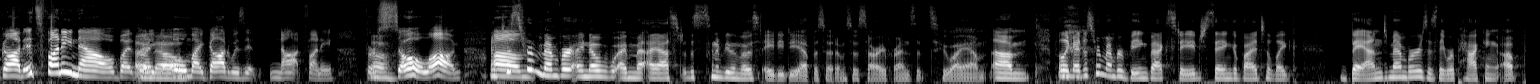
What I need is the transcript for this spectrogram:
God, it's funny now, but like, oh my God, was it not funny for Oh. so long? I just Um, remember. I know. I, I asked. This is going to be the most ADD episode. I'm so sorry, friends. It's who I am. Um, but like, I just remember being backstage saying goodbye to like band members as they were packing up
